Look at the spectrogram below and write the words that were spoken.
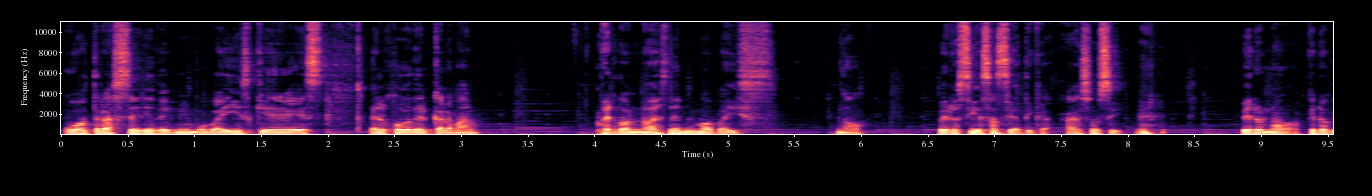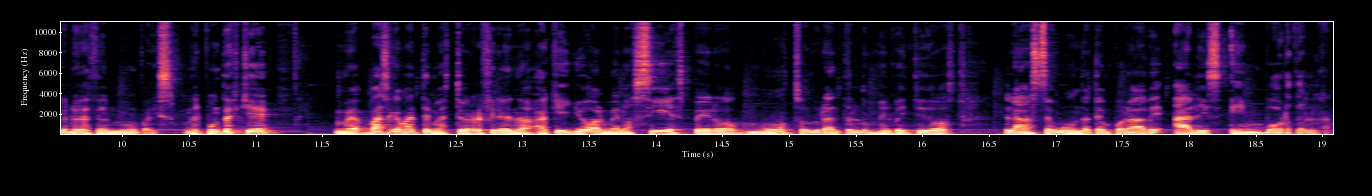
otra serie del mismo país que es El Juego del Calamar. Perdón, no es del mismo país. No. Pero sí es asiática, eso sí. Pero no, creo que no es del mismo país. El punto es que básicamente me estoy refiriendo a que yo al menos sí espero mucho durante el 2022 la segunda temporada de Alice in Borderland.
